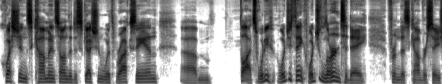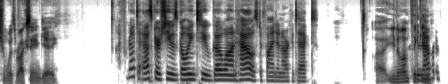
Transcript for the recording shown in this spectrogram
questions, comments on the discussion with Roxane. Um, thoughts? What do you What do you think? What did you learn today from this conversation with Roxane Gay? Forgot to ask her if she was going to go on Houzz to find an architect. Uh, you know, I'm thinking I would have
